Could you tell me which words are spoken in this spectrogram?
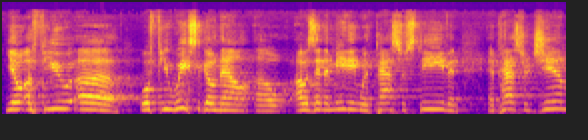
You know, a few uh, well, a few weeks ago now, uh, I was in a meeting with Pastor Steve and, and Pastor Jim,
